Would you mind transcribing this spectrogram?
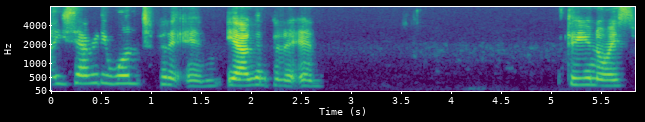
I see. I really want to put it in. Yeah, I'm going to put it in. Do your noise.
